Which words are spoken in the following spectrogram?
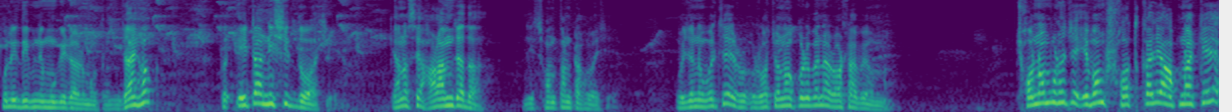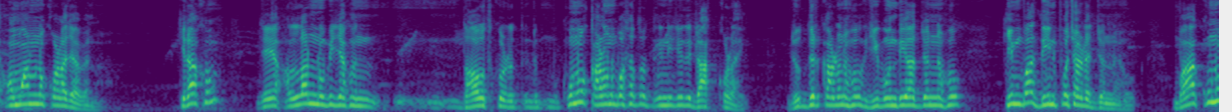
কলি দিবনে মুগিটার মতন। যাই হোক, তো এইটা নিষিদ্ধ আছে। কেন সে হারামজাদা? যে সন্তানটা হয়েছে। ওই জন্য বলছে রচনাও করবে না, রটাবেও না। ছ নম্বর হচ্ছে, এবং সৎ কাজে আপনাকে অমান্য করা যাবে না। কীরকম? যে আল্লাহর নবী যখন দাওয়াত করে, কোনো কারণবশত তিনি যদি ডাক করায়, যুদ্ধের কারণে হোক, জীবন দেওয়ার জন্য হোক, কিংবা দিন প্রচারের জন্য হোক, বা কোনো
